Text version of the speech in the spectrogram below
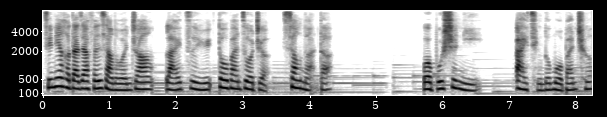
今天和大家分享的文章来自于豆瓣作者向暖的。我不是你爱情的末班车。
